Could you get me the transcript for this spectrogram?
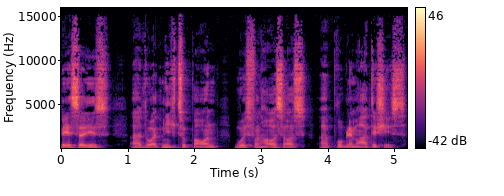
Besser ist, äh, dort nicht zu bauen, wo es von Haus aus äh, problematisch ist.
